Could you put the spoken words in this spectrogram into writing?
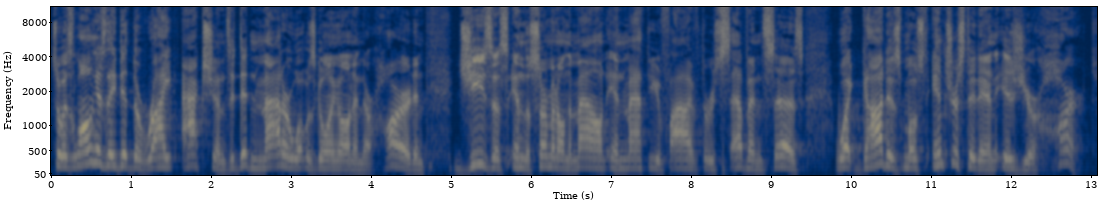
so, as long as they did the right actions, it didn't matter what was going on in their heart. And Jesus, in the Sermon on the Mount in Matthew 5 through 7, says, What God is most interested in is your heart.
